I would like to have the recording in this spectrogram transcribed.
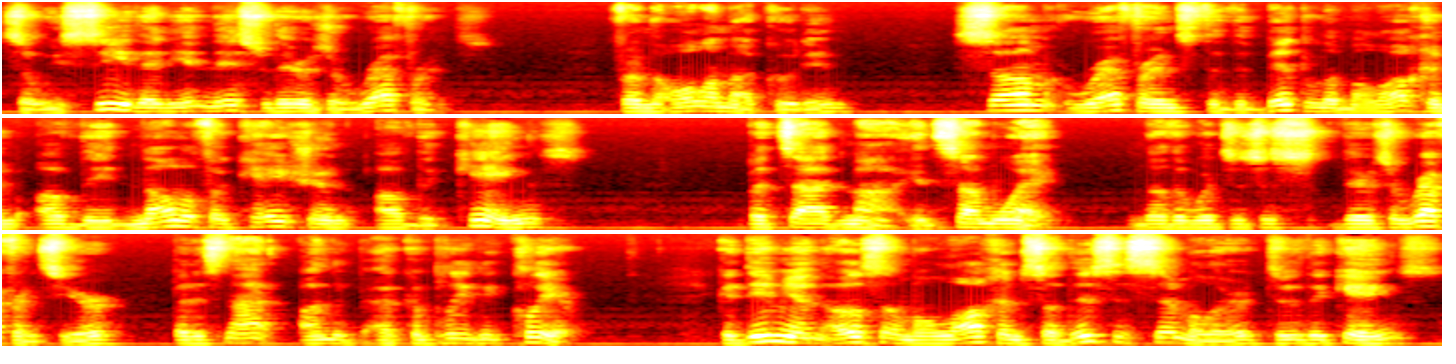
So we see that in this there is a reference from the Olam Akudim, some reference to the bitla malachim of the nullification of the kings, b'tzad ma, in some way. In other words, there's a reference here but it's not uh, completely clear. Kadimian also malachim, so this is similar to the kings,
